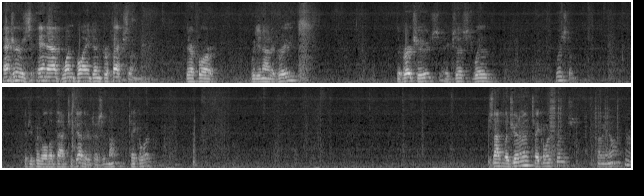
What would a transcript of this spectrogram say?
enters in at one point and perfects them. Therefore, would you not agree? The virtues exist with wisdom. If you put all of that together, does it not? Take a look. Is that legitimate? Take a look, please. Let me know. Hmm.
